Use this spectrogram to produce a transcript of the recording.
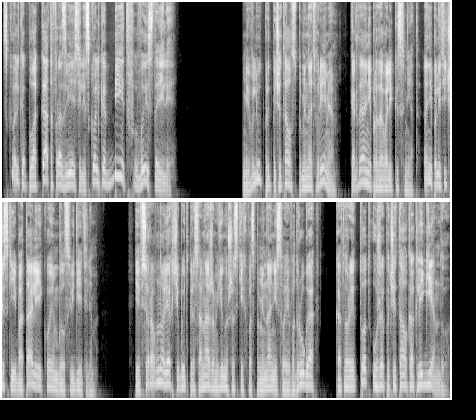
«Сколько плакатов развесили, сколько битв выстояли!» Мивлют предпочитал вспоминать время, когда они продавали кисмет, а не политические баталии, коим был свидетелем. И все равно легче быть персонажем юношеских воспоминаний своего друга, которые тот уже почитал как легенду,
